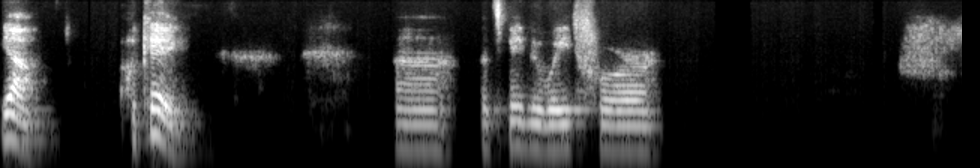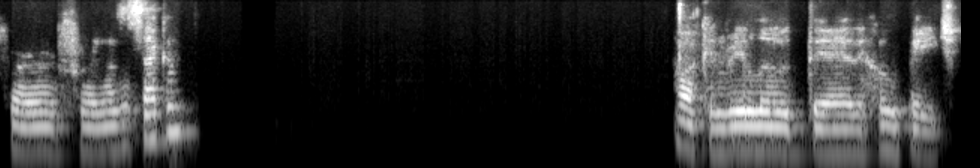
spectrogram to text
Yeah, okay. Uh, let's maybe wait for for for another second. Oh, I can reload the, the whole page.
